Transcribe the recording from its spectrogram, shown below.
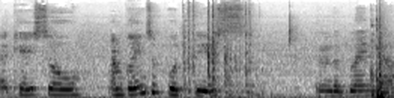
Okay so i'm going to put this in the blender.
